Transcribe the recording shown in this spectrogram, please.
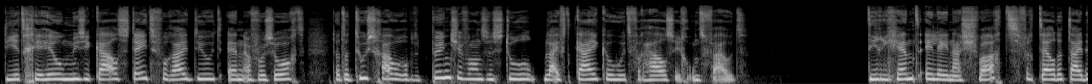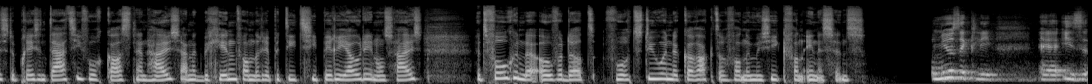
die het geheel muzikaal steeds vooruit duwt en ervoor zorgt dat de toeschouwer op het puntje van zijn stoel blijft kijken hoe het verhaal zich ontvouwt. Dirigent Elena Schwartz vertelde tijdens de presentatie voor Kast en Huis aan het begin van de repetitieperiode in ons huis het volgende over dat voortstuwende karakter van de muziek van Innocence. Musically uh, is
